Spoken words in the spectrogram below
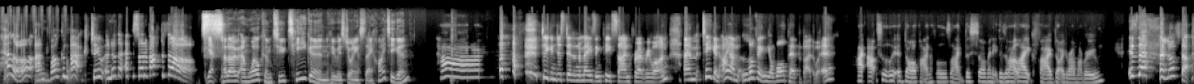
Hello and welcome back to another episode of Afterthoughts. Yes, hello and welcome to Tegan, who is joining us today. Hi, Tegan. Hi. Tegan just did an amazing peace sign for everyone. Um, Tegan, I am loving your wallpaper, by the way. I absolutely adore pineapples. Like, there's so many. There's about like five dotted around my room. Is there? I love that.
